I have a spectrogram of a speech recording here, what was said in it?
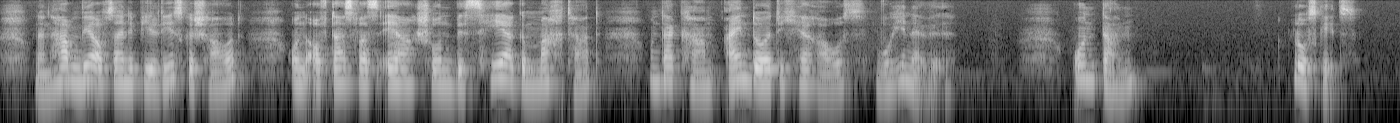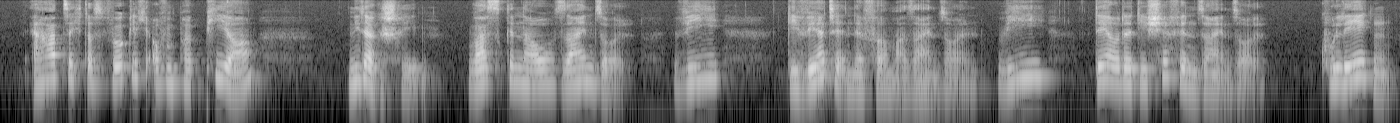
Und dann haben wir auf seine PLDs geschaut und auf das, was er schon bisher gemacht hat, und da kam eindeutig heraus, wohin er will. Und dann, los geht's. Er hat sich das wirklich auf dem Papier niedergeschrieben, was genau sein soll, wie die Werte in der Firma sein sollen, wie der oder die Chefin sein soll, Kollegen,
